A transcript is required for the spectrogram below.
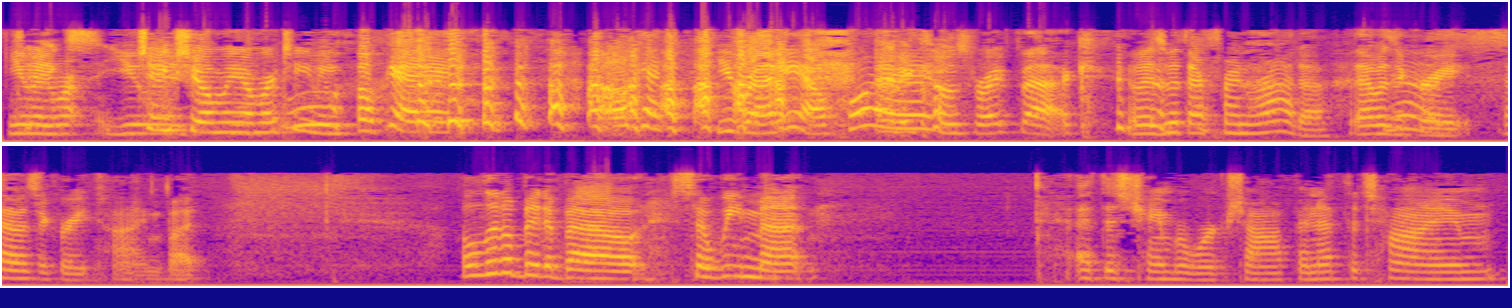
You and you Jinx, and- show me a martini. Ooh, okay. okay. You ready? I'll pour and it. it comes right back. It was with our friend Rada. That was a great. That was a great time. But a little bit about. So we met at this chamber workshop, and at the time,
